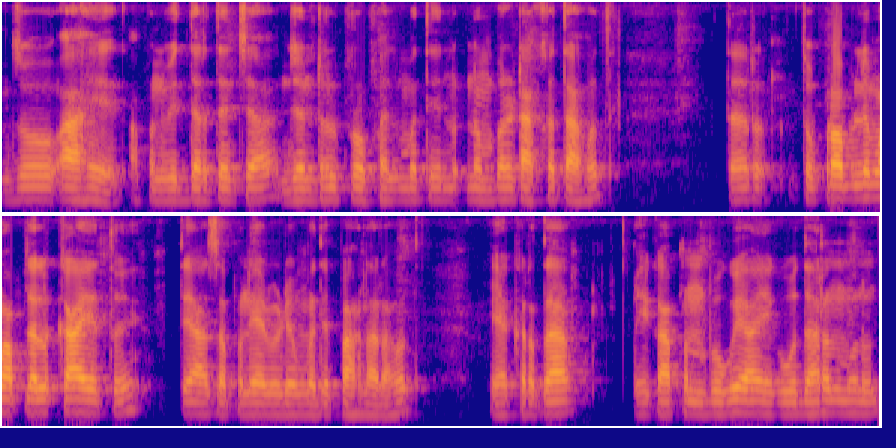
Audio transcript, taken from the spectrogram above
जो आहे आपण विद्यार्थ्यांच्या जनरल प्रोफाईलमध्ये नंबर टाकत आहोत. तर तो प्रॉब्लेम आपल्याला काय येतो आहे ते आज आपण या व्हिडिओमध्ये पाहणार आहोत. याकरता एक आपण बघूया एक उदाहरण म्हणून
